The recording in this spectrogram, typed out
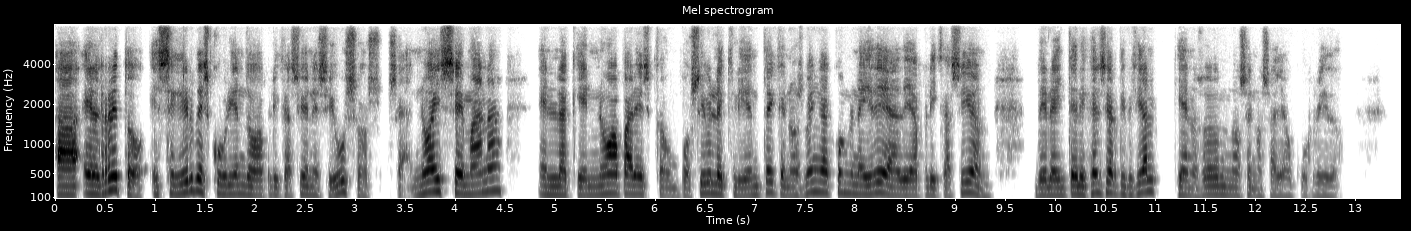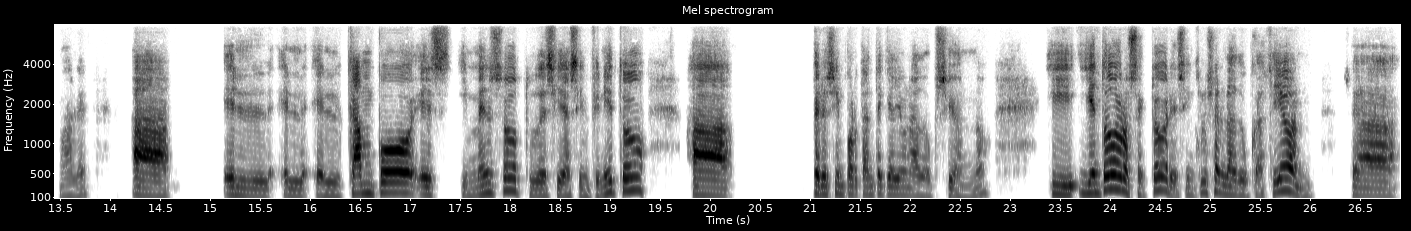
Ah, el reto es seguir descubriendo aplicaciones y usos. O sea, no hay semana en la que no aparezca un posible cliente que nos venga con una idea de aplicación de la inteligencia artificial que a nosotros no se nos haya ocurrido. ¿vale? Ah, el, campo es inmenso, tú decías infinito, ah, pero es importante que haya una adopción. ¿no? Y, y, en todos los sectores, incluso en la educación. O sea,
